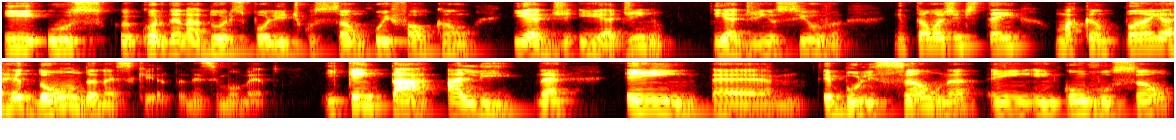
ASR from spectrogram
e os coordenadores políticos são Rui Falcão e Edinho, e Edinho Silva. Então a gente tem uma campanha redonda na esquerda nesse momento. E quem está ali, né, em é, ebulição, né, em, em convulsão,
